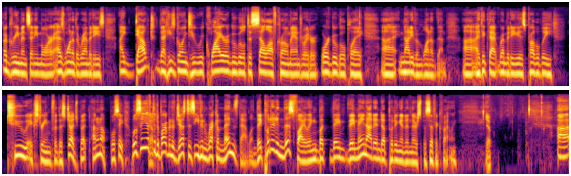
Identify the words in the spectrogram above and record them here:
agreements anymore as one of the remedies. I doubt that he's going to require Google to sell off Chrome, Android, or, or Google Play. Uh, not even one of them. Uh, I think that remedy is probably too extreme for this judge, but I don't know. We'll see. We'll see if yep. the Department of Justice even recommends that one. They put it in this filing, but they they may not end up putting it in their specific filing. Yep. Uh,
